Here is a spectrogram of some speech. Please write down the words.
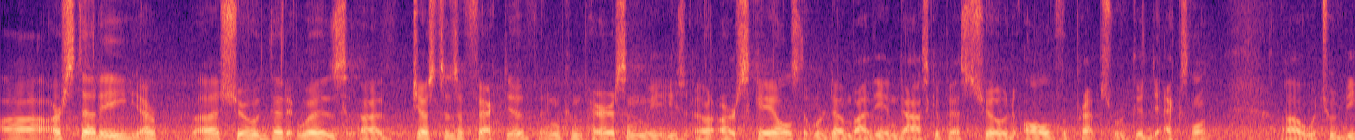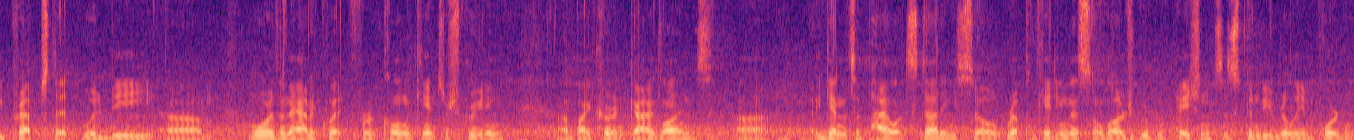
Our study uh, uh, showed that it was uh, just as effective in comparison. We, uh, our scales that were done by the endoscopist showed all of the preps were good to excellent, uh, which would be preps that would be um, more than adequate for colon cancer screening by current guidelines. again, it's a pilot study, so replicating this in a large group of patients is going to be really important.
